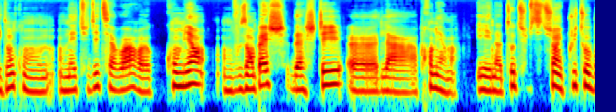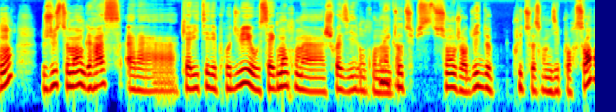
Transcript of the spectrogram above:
Et donc, on, on étudie de savoir combien on vous empêche d'acheter euh, de la première main. Et notre taux de substitution est plutôt bon, justement grâce à la qualité des produits et au segment qu'on a choisi. Donc, on a un taux de substitution aujourd'hui de plus de 70%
